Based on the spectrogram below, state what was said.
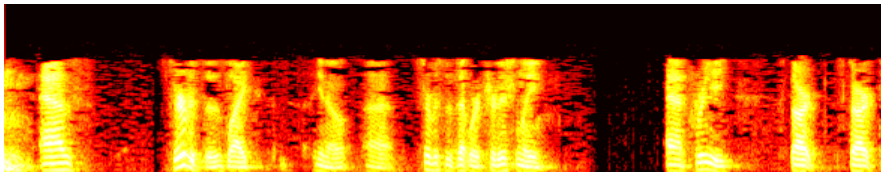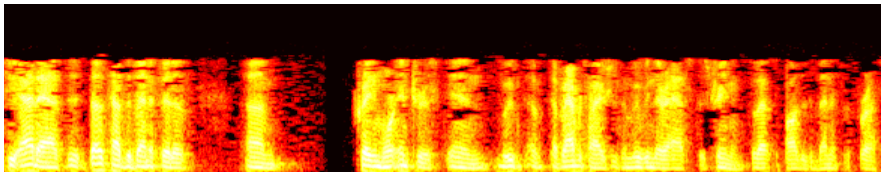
as services like, you know, uh, services that were traditionally ad-free start start to add ads, it does have the benefit of um, creating more interest in of advertisers in moving their ads to streaming. So that's a positive benefit for us.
